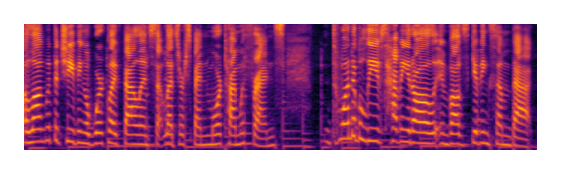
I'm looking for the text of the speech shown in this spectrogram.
Along with achieving a work life balance that lets her spend more time with friends, Tawanda believes having it all involves giving some back.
